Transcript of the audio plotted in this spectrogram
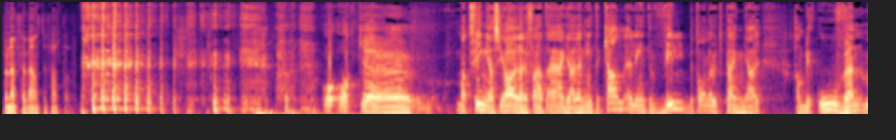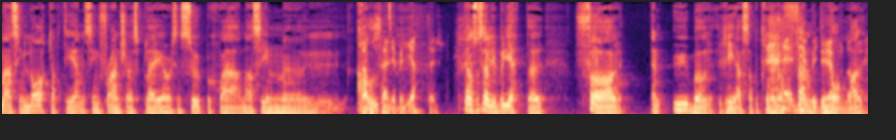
För för vänsterfattad. och, och eh, man tvingas göra det för att ägaren inte kan eller inte vill betala ut pengar. Han blir ovän med sin lagkapten, sin franchise player, sin superstjärna, sin uh, allt. Den som säljer biljetter. Den som säljer biljetter för en Uber-resa på 350 dollar.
